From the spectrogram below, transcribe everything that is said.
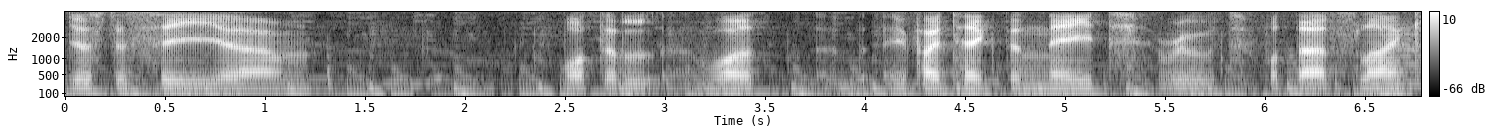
just to see um, what the what if I take the Nate route, what that's like.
